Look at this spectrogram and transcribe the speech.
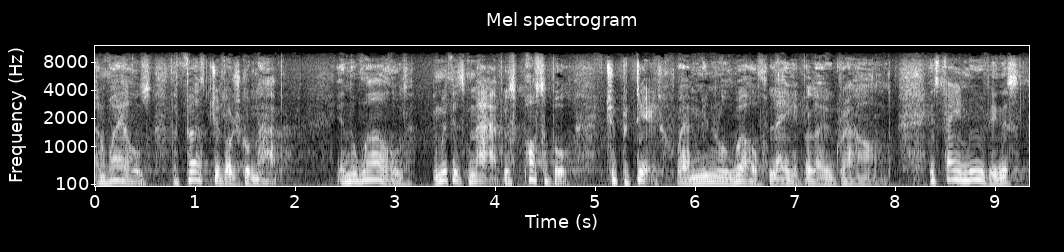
and Wales, the first geological map in the world. And with this map, it was possible to predict where mineral wealth lay below ground. It's very moving. This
